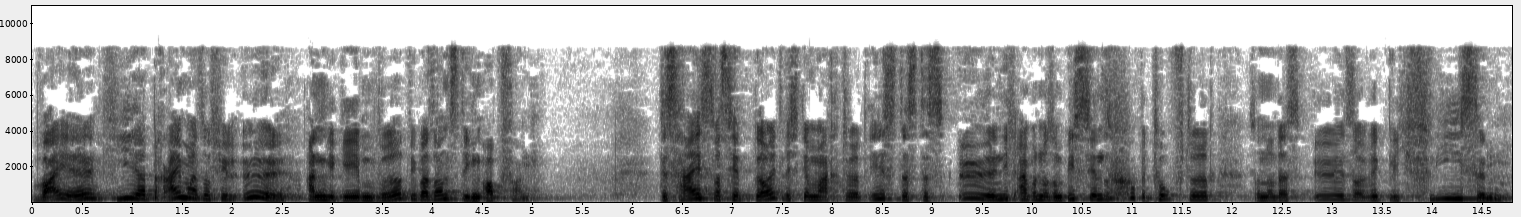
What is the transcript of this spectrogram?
weil hier dreimal so viel Öl angegeben wird wie bei sonstigen Opfern. Das heißt, was hier deutlich gemacht wird, ist, dass das Öl nicht einfach nur so ein bisschen so betupft wird, sondern das Öl soll wirklich fließen.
